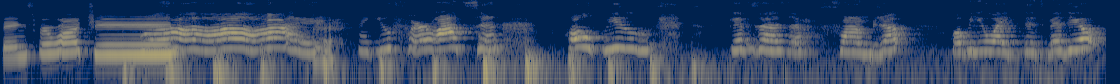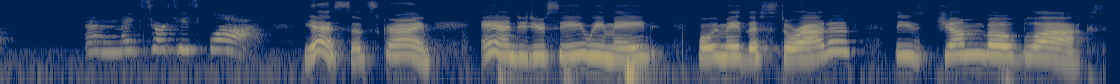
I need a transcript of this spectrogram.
Thanks for watching. Bye! Thank you for watching. Hope you give us a thumbs up. Hope you like this video. And make sure to subscribe. Yes, subscribe. And did you see we made what we made the store out of? These jumbo blocks.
